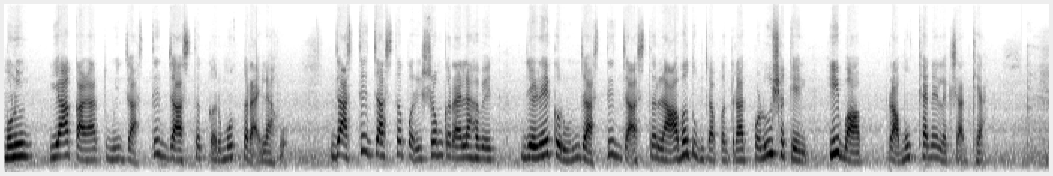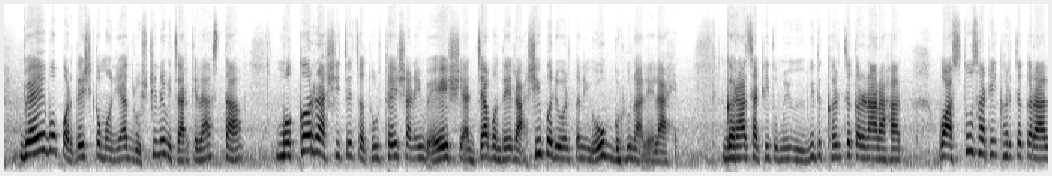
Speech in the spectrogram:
म्हणून या काळात तुम्ही जास्तीत जास्त कर्म करायला हवं. जास्तीत जास्त परिश्रम करायला हवेत जेणेकरून जास्तीत जास्त लाभ तुमच्या पत्रात पडू शकेल ही बाब प्रामुख्याने लक्षात घ्या. व्यय व परदेश गमन या दृष्टीने विचार केला असता मकर राशीचे चतुर्थेश आणि व्ययेश यांच्यामध्ये राशी परिवर्तन योग घडून आलेला आहे. घरासाठी तुम्ही विविध खर्च करणार आहात. वास्तूसाठी खर्च कराल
